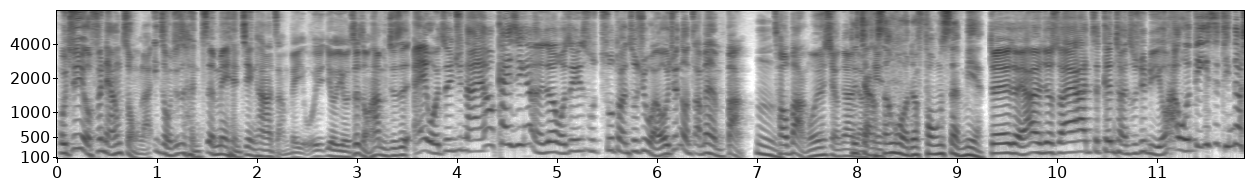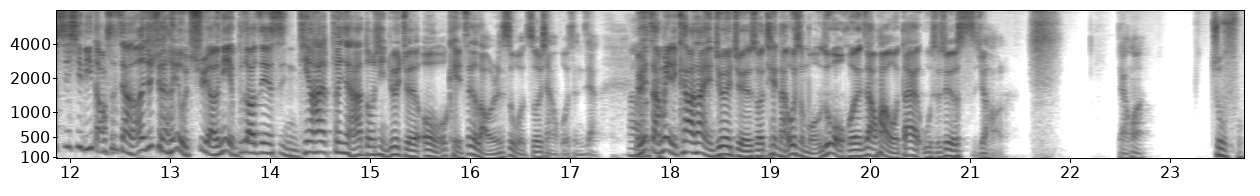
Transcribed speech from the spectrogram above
我觉得有分两种啦，一种就是很正面、很健康的长辈，我有有这种，他们就是哎、欸，我最近去哪里，好开心啊！说我最近出出团出去玩，我觉得那种长辈很棒，嗯，超棒，我很喜欢跟他就讲生活的丰盛面。对对对，还有就说哎呀，这跟团出去旅游啊，我第一次听到西西里岛是这样，然后就觉得很有趣啊。你也不知道这件事情，你听到他分享他东西，你就会觉得哦，OK，这个老人是我之后想活成这样。有些长辈你看到他，你就会觉得说，天哪，为什么如果我活成这样的话，我大概五十岁就死就好了？讲话，祝福。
